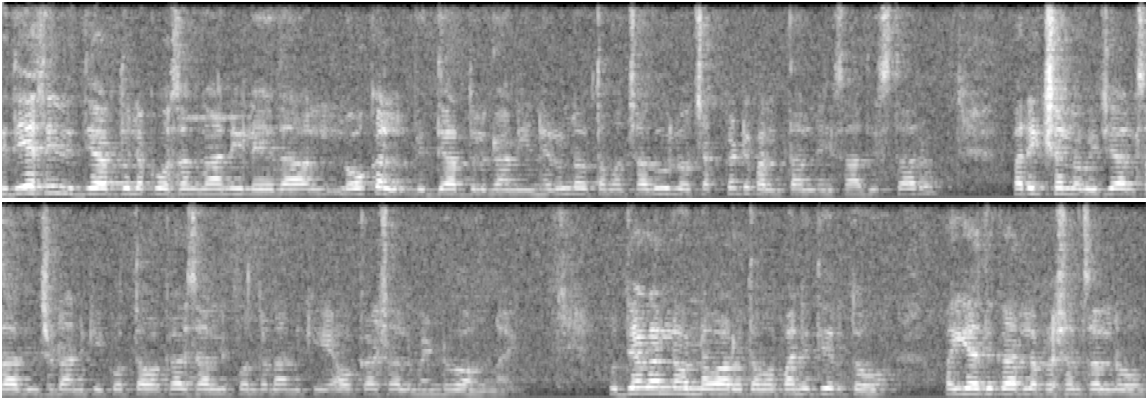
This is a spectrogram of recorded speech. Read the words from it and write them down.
విదేశీ విద్యార్థుల కోసం కానీ లేదా లోకల్ విద్యార్థులు కానీ నెలలో తమ చదువులో చక్కటి ఫలితాలని సాధిస్తారు. పరీక్షల్లో విజయాలు సాధించడానికి కొత్త అవకాశాలని పొందడానికి అవకాశాలు మెండుగా ఉన్నాయి. ఉద్యోగాల్లో ఉన్నవారు తమ పనితీరుతో పై అధికారుల ప్రశంసలను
